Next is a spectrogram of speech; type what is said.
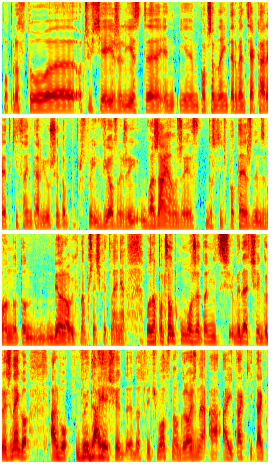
po prostu e, oczywiście jeżeli jest e, e, potrzebna interwencja karetki, sanitariuszy, to po prostu ich wiozą. Jeżeli uważają, że jest dosyć potężny dzwon, no to biorą ich na prześwietlenia, bo na początku może to nic wydać się groźnego, albo wydaje się d- dosyć mocno groźne, a, a i tak, i tak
